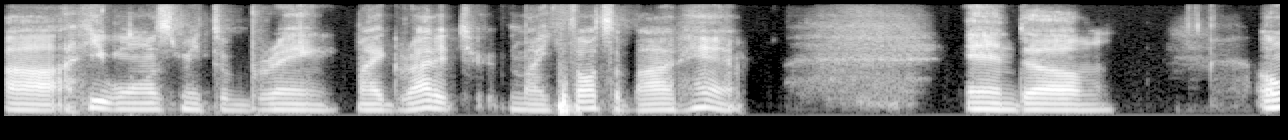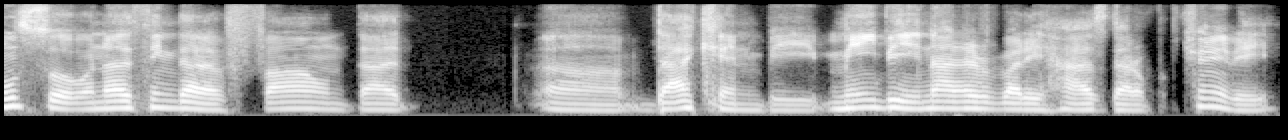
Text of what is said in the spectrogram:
uh, he wants me to bring my gratitude, my thoughts about him. And um, also another thing that I've found that uh, that can be maybe not everybody has that opportunity.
